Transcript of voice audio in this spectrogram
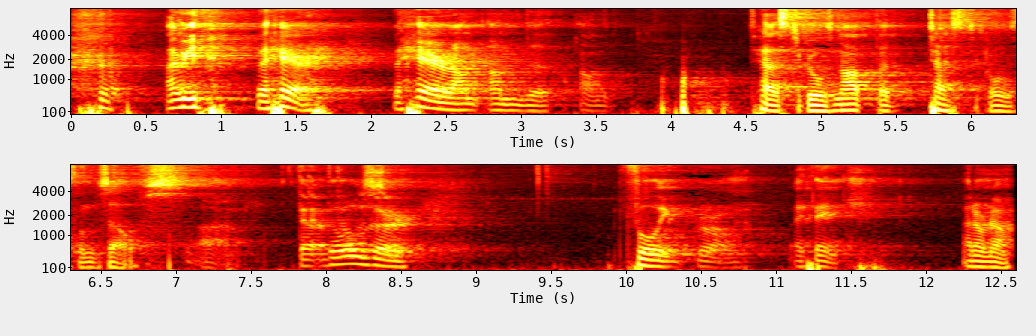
I mean, the hair, the hair on, on the on the testicles, not the testicles themselves. Uh, th- those are fully grown, I think. I don't know.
